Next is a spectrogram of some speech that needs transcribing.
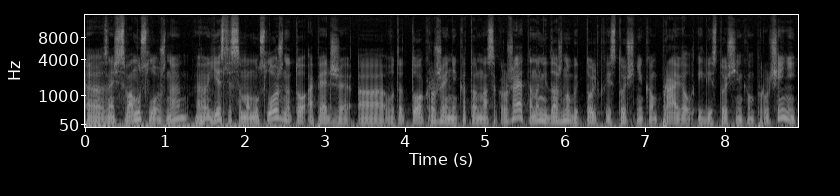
Э, значит, самому сложно. Mm. Если самому сложно, то, опять же, вот это то окружение, которое нас окружает, оно не должно быть только источником правил или источником поручений,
